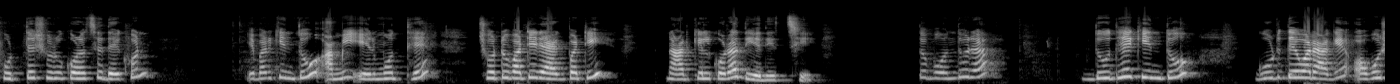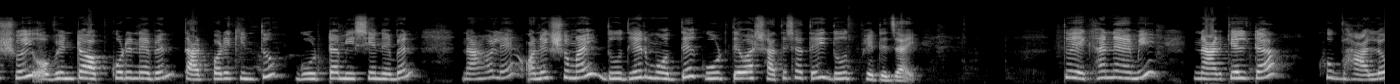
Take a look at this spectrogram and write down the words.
ফুটতে শুরু করেছে, দেখুন। এবার কিন্তু আমি এর মধ্যে ছোট বাটির এক বাটি নারকেল কোড়া দিয়ে দিচ্ছি। তো বন্ধুরা, দুধে কিন্তু গুড় দেওয়ার আগে অবশ্যই ওভেনটা অফ করে নেবেন, তারপরে কিন্তু গুড়টা মিশিয়ে নেবেন। না হলে অনেক সময় দুধের মধ্যে গুড় দেওয়ার সাথে সাথেই দুধ ফেটে যায়। তো এখানে আমি নারকেলটা খুব ভালো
